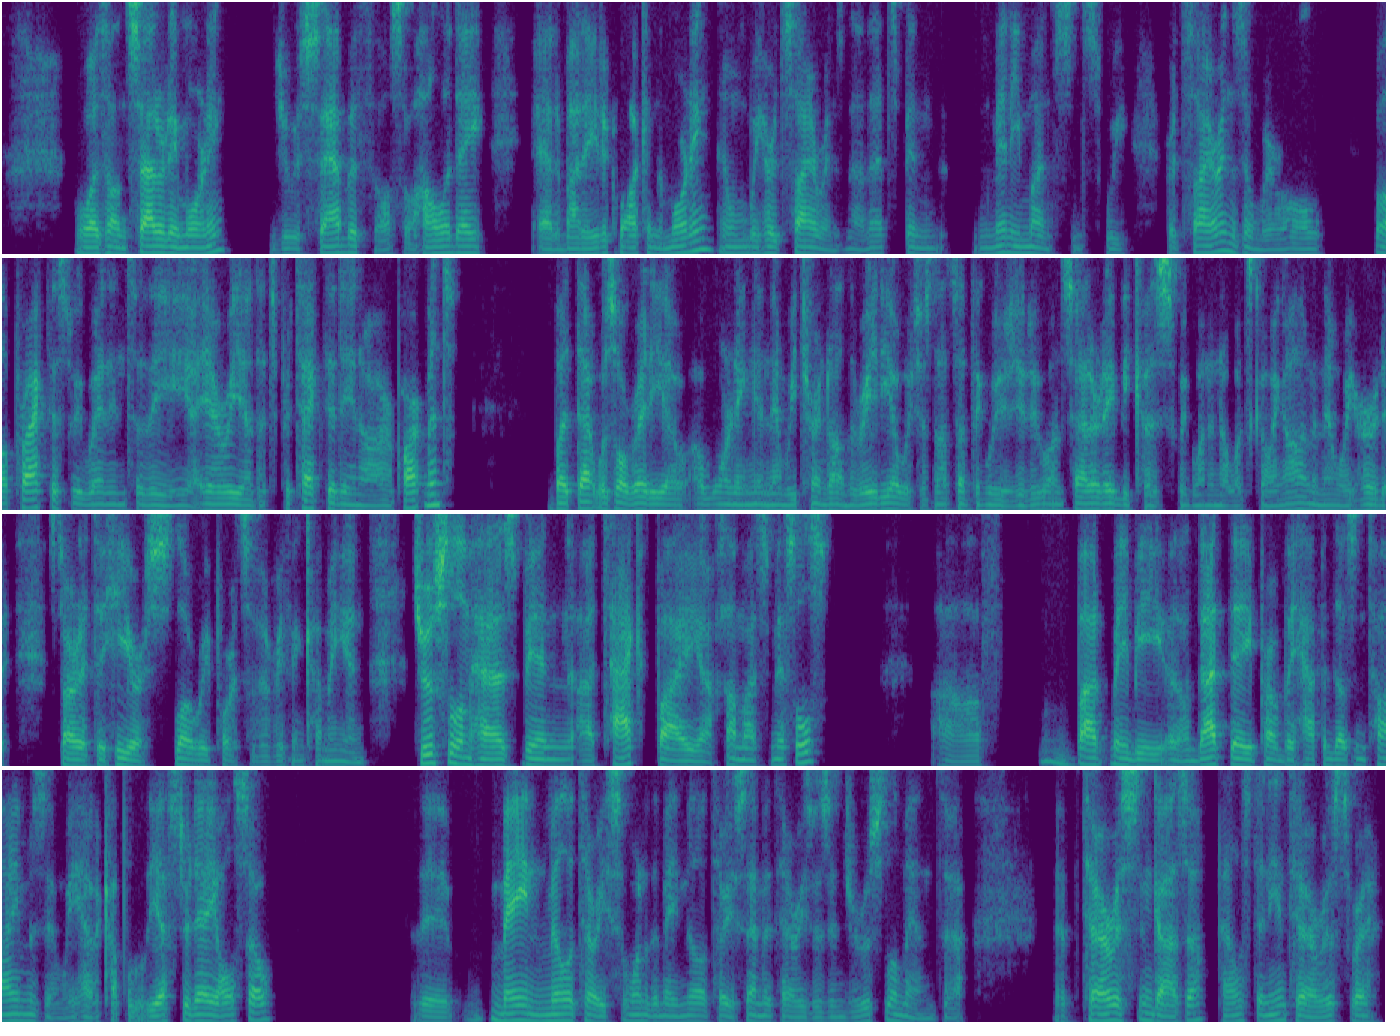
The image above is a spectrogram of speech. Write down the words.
was on Saturday morning, Jewish Sabbath, also a holiday at about eight o'clock in the morning, and we heard sirens. Now that's been many months since we heard sirens, and we're all well practiced. We went into the area that's protected in our apartment, but that was already a, a, warning. And then we turned on the radio, which is not something we usually do on Saturday because we want to know what's going on. And then we heard it, started to hear slow reports of everything coming in. Jerusalem has been attacked by uh, Hamas missiles. Uh, but maybe on that day probably half a dozen times and we had a couple yesterday also. The main military one of the main military cemeteries was in jerusalem and uh, terrorists in gaza palestinian terrorists were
